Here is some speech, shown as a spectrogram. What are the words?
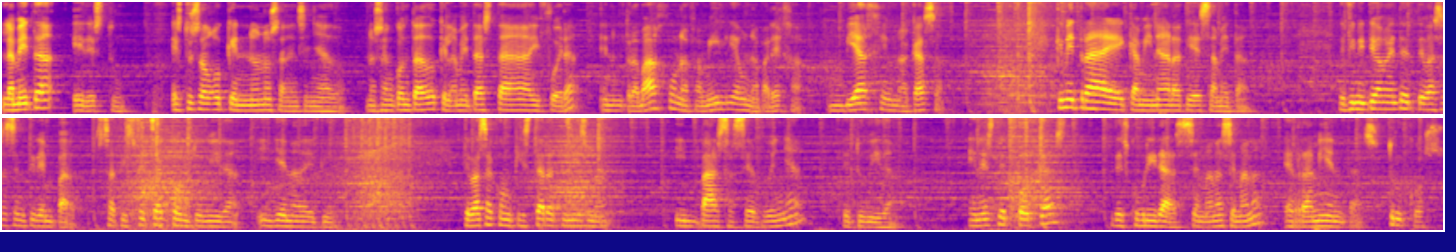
La meta eres tú. Esto es algo que no nos han enseñado. Nos han contado que la meta está ahí fuera, en un trabajo, una familia, una pareja, un viaje, una casa. ¿Qué me trae caminar hacia esa meta? Definitivamente te vas a sentir en paz, satisfecha con tu vida y llena de ti. Te vas a conquistar a ti misma y vas a ser dueña de tu vida. En este podcast descubrirás semana a semana herramientas, trucos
